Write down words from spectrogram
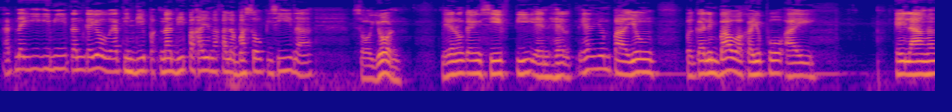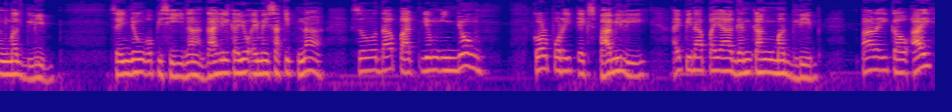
at naiinitan kayo at hindi pa, na di pa kayo nakalabas sa opisina, so yon meron kayong safety and health. And yun pa, yung pagkalimbawa kayo po ay kailangang mag-leave sa inyong opisina dahil kayo ay may sakit na. So, dapat yung inyong corporate ex-family ay pinapayagan kang mag-leave para ikaw ay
